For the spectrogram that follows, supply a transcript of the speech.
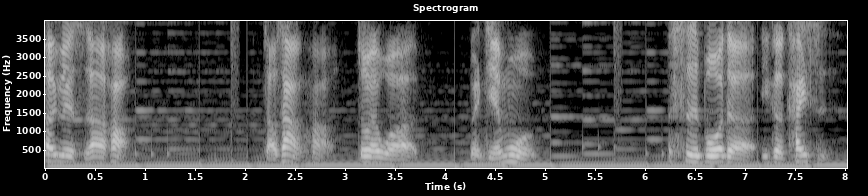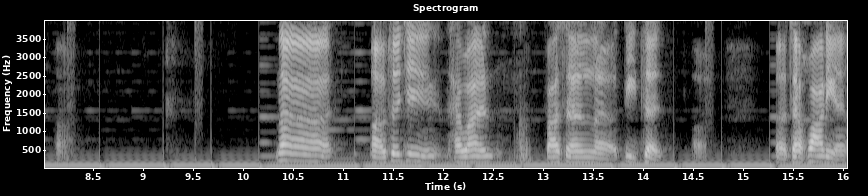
二月十二号早上哈，作为我本节目试播的一个开始啊。那呃，最近台湾发生了地震啊，呃，在花莲，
